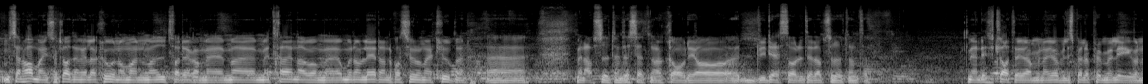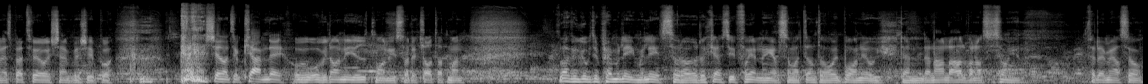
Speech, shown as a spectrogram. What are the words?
men sen har man ju såklart en relation om man, man utvärderar med, med, med tränare och med, med de ledande personerna i klubben. Eh, men absolut inte sett några krav. Det jag, vid det stadiet är det absolut inte. Men det är klart jag, menar, jag vill spela Premier League och när jag spelar två år i Championship och känner att jag kan det och, och vill ha en ny utmaning så det är klart att man man vill gå upp till Premier League med Leeds så då, då krävs det ju förändringar eftersom att det inte har varit bra nog den, den andra halvan av säsongen. Så det är mer så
